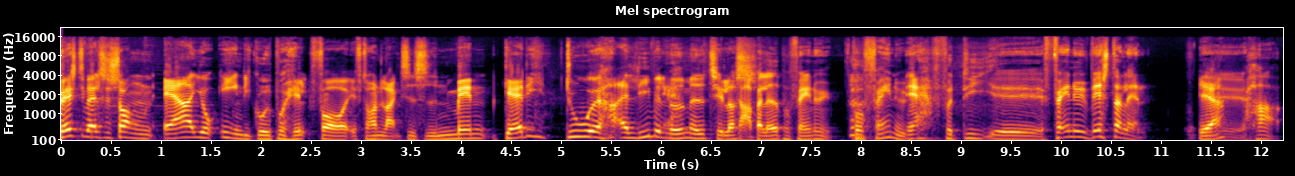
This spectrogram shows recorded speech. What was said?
Festivalsæsonen er jo egentlig gået på held for efterhånden lang tid siden, men Gatti, du øh, har alligevel noget med til os Der er ballade på Fanø. på Fanø. Ja, fordi øh, Fanø Vesterland ja. øh, har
